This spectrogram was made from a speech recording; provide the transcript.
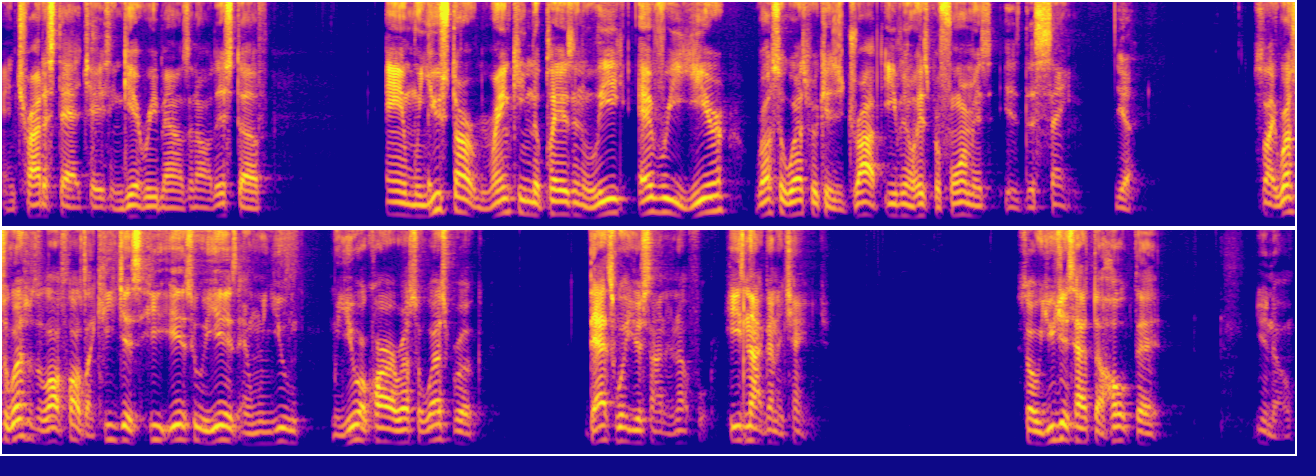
and try to stat chase and get rebounds and all this stuff. And when you start ranking the players in the league every year, Russell Westbrook is dropped, even though his performance is the same. Yeah. So like Russell Westbrook's a lost cause. Like he just he is who he is, and when you when you acquire Russell Westbrook, that's what you're signing up for. He's not going to change. So you just have to hope that you know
